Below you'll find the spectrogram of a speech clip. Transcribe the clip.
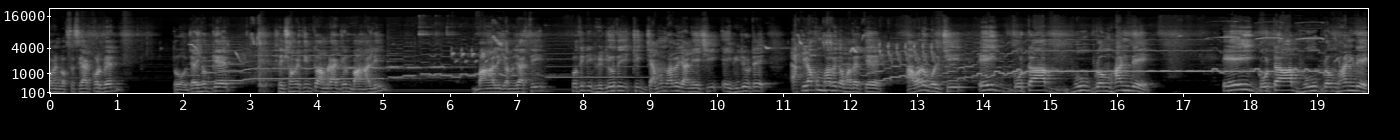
কমেন্ট বক্সে শেয়ার করবেন। তো যাই হোক গে, সেই সঙ্গে কিন্তু আমরা একজন বাঙালি বাঙালি জনজাতি, প্রতিটি ভিডিওতে ঠিক যেমনভাবে জানিয়েছি, এই ভিডিওতে একই রকমভাবে তোমাদেরকে আবারও বলছি, এই গোটা ভূ ব্রহ্মাণ্ডে এই গোটা ভূ ব্রহ্মাণ্ডে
